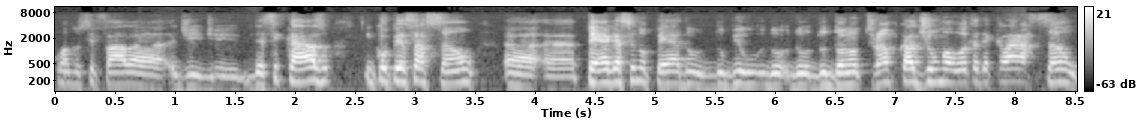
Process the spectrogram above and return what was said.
quando se fala de, de desse caso. Em compensação, uh, uh, pega-se no pé do, do, do, do, Donald Trump por causa de uma outra declaração.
